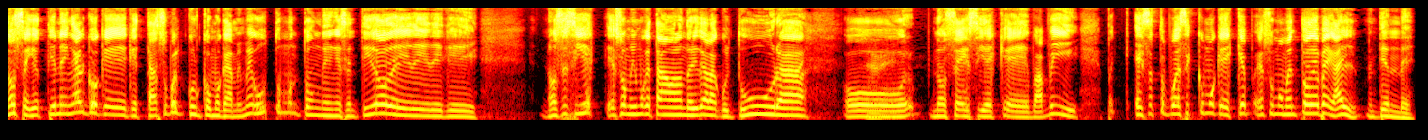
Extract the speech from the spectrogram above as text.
no sé, ellos tienen algo que, que está súper cool, como que a mí me gusta un montón en el sentido de, de- de que, no sé si es eso mismo que estaban hablando ahorita de la cultura, o no sé si es que, papi, exacto, puede ser como que es que es un momento de pegar, ¿me entiendes?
